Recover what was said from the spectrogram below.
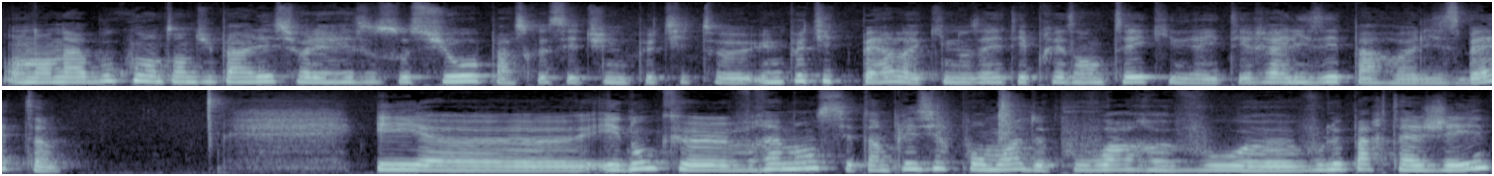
On en a beaucoup entendu parler sur les réseaux sociaux parce que c'est une petite, euh, une petite perle qui nous a été présentée, qui a été réalisée par euh, Lisbeth. Et, donc vraiment c'est un plaisir pour moi de pouvoir vous, vous le partager.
